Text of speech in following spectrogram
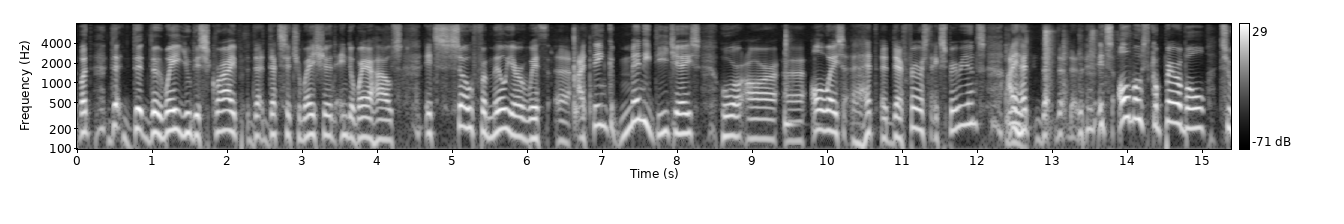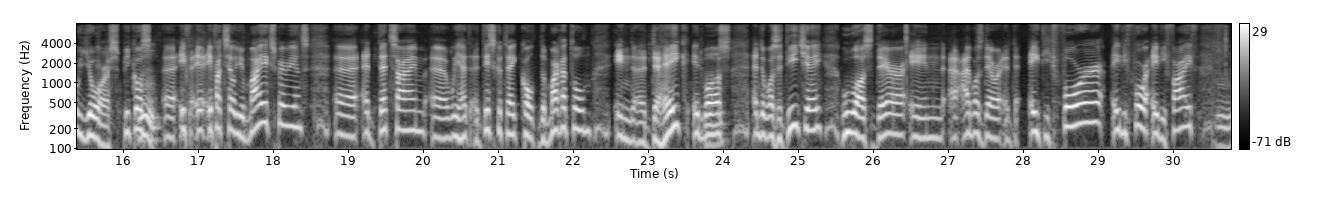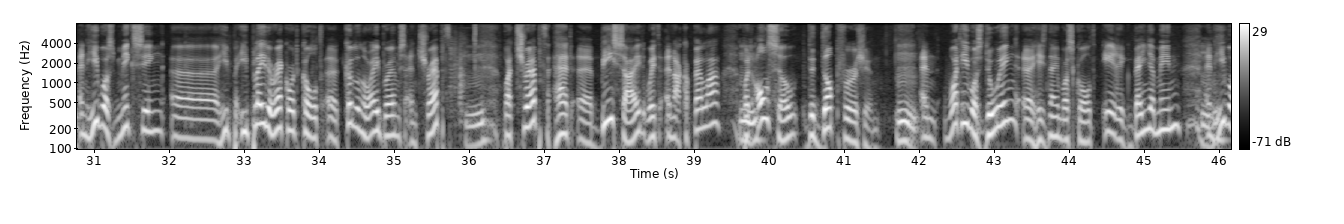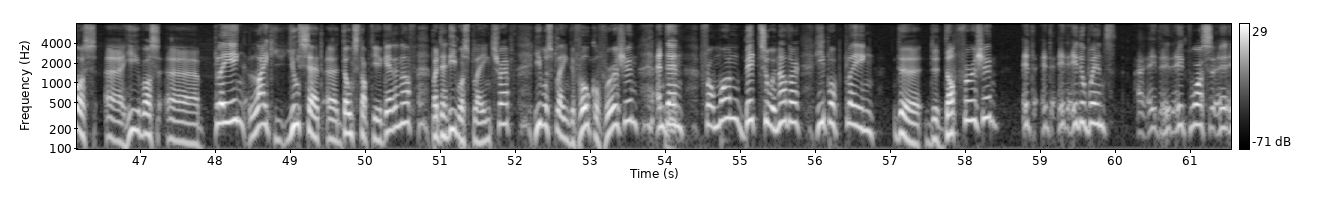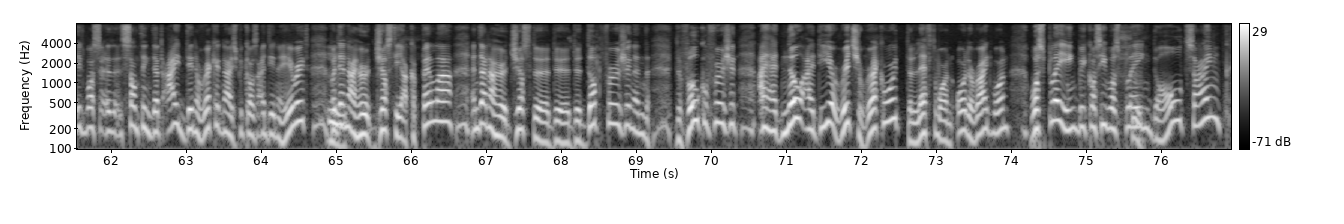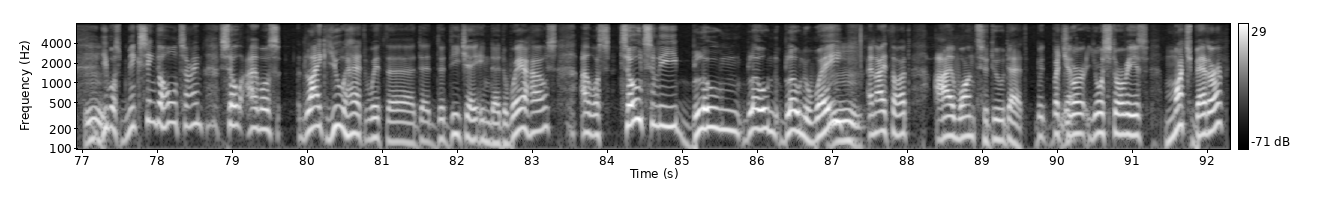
but the, the, the way you describe that, that situation in the warehouse, it's so familiar with, uh, I think, many DJs who are uh, always had uh, their first experience. Mm. I had, the, it's almost comparable to yours because mm. Uh, if, if I tell you my experience, uh, at that time uh, we had a discotheque called the Marathon in The Hague, it mm. was, mm. and there was a DJ who was there in, I was there at 84 84, 85, mm. and he was mixing. Uh, he he played a record called uh, Colonel Abrams and Trapped, mm. but Trapped had a B side with an acapella, but mm. also the dub version. Mm. And what he was doing, uh, his name was called Eric Benjamin, mm. and he was uh, he was uh, playing like you said, uh, "Don't Stop Till You Get Enough," but then he was playing Trapped. He was playing the vocal version, and then yeah. from one bit to another, he was playing the the dub version, it, it, it, it went it, it, it was it was uh, something that I didn't recognize because I didn't hear it. Hmm. But then I heard just the a cappella, and then I heard just the the, the dub version and the, the vocal version. I had no idea which record, the left one or the right one, was playing because he was playing the whole time. He was mixing the whole time. So I was like you had with uh, the the DJ in the, the warehouse. I was totally blown blown blown away, and I thought I want to do that. But but Yeah. your your story is much better.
